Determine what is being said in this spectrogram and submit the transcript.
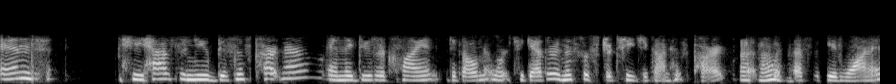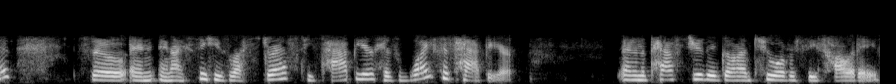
And he has a new business partner and they do their client development work together and this was strategic on his part. That's uh-huh. what that's what he had wanted. So and and I see he's less stressed, he's happier, his wife is happier. And in the past year they've gone on two overseas holidays,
